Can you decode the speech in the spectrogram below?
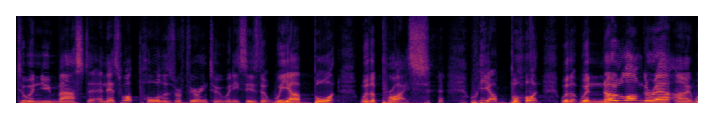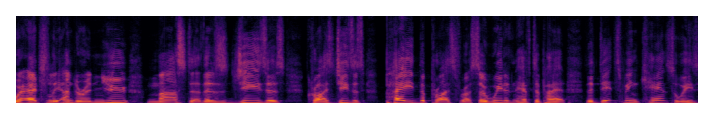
to a new master. And that's what Paul is referring to when he says that we are bought with a price. we are bought with it. We're no longer our own. We're actually under a new master. That is Jesus Christ. Jesus paid the price for us so we didn't have to pay it. The debt's been cancelled. He's,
